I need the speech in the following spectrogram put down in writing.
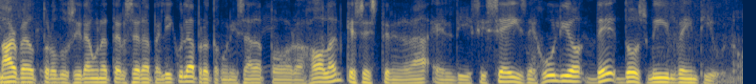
Marvel producirá una tercera película protagonizada por Holland que se estrenará el 16 de julio de 2021.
